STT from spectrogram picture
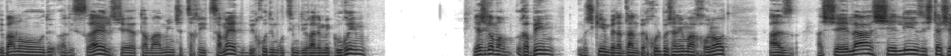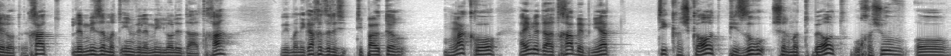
דיברנו על ישראל, שאתה מאמין שצריך להיצמד, בייחוד אם רוצים דירה למגורים. יש גם רבים משקיעים בנדל"ן בחו"ל בשנים האחרונות, אז השאלה שלי זה שתי שאלות. אחת, למי זה מתאים ולמי לא לדעתך? ואם אני אקח את זה לטיפה יותר מקרו, האם לדעתך בבניית תיק השקעות, פיזור של מטבעות הוא חשוב או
